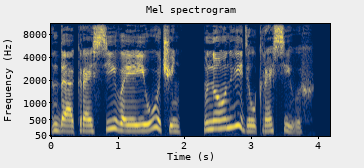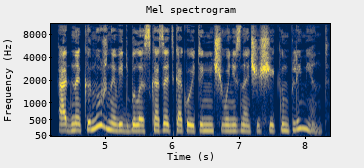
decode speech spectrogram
Да, красивая и очень, но он видел красивых. Однако нужно ведь было сказать какой-то ничего не значащий комплимент.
